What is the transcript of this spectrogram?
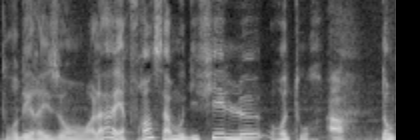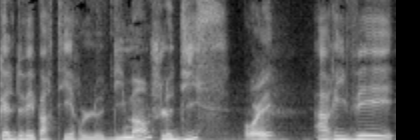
pour des raisons, voilà, Air France a modifié le retour. Ah. Donc elle devait partir le dimanche, le 10. Oui. Arriver,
